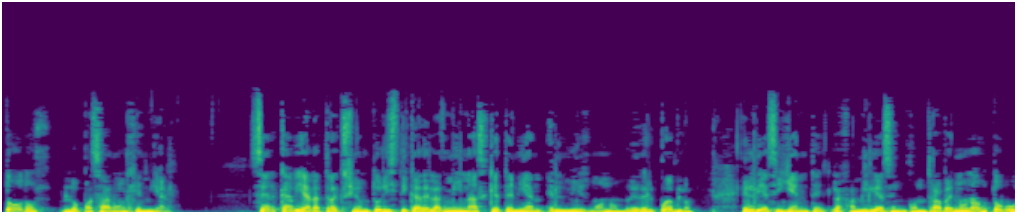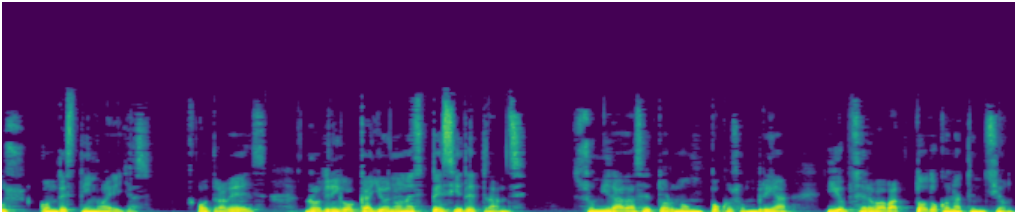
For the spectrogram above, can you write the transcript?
todos lo pasaron genial. Cerca había la atracción turística de las minas que tenían el mismo nombre del pueblo. El día siguiente la familia se encontraba en un autobús con destino a ellas. Otra vez Rodrigo cayó en una especie de trance. Su mirada se tornó un poco sombría y observaba todo con atención,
